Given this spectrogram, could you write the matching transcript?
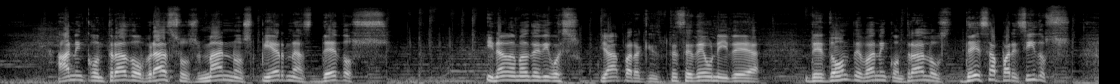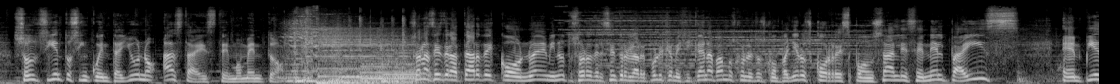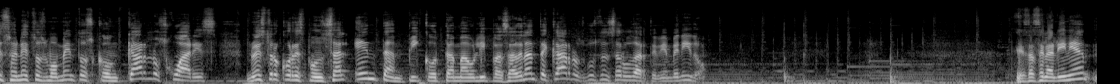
Han encontrado brazos, manos, piernas, dedos. Y nada más le digo eso, ya para que usted se dé una idea de dónde van a encontrar a los desaparecidos. Son 151 hasta este momento. Son las 6 de la tarde con 9 minutos hora del centro de la República Mexicana. Vamos con nuestros compañeros corresponsales en el país. Empiezo en estos momentos con Carlos Juárez, nuestro corresponsal en Tampico, Tamaulipas. Adelante Carlos, gusto en saludarte, bienvenido. ¿Estás en la línea?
